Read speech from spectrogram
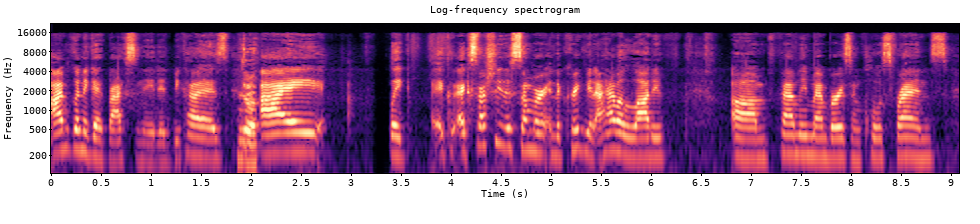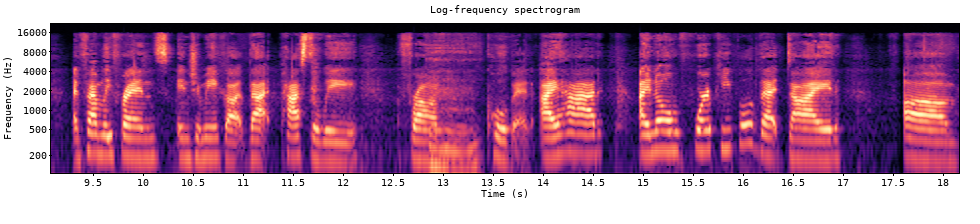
I'm going to get vaccinated because Yeah. i like especially this summer in the Caribbean, I have a lot of um, family members and close friends and family friends in Jamaica that passed away from COVID. I had I know four people that died um,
